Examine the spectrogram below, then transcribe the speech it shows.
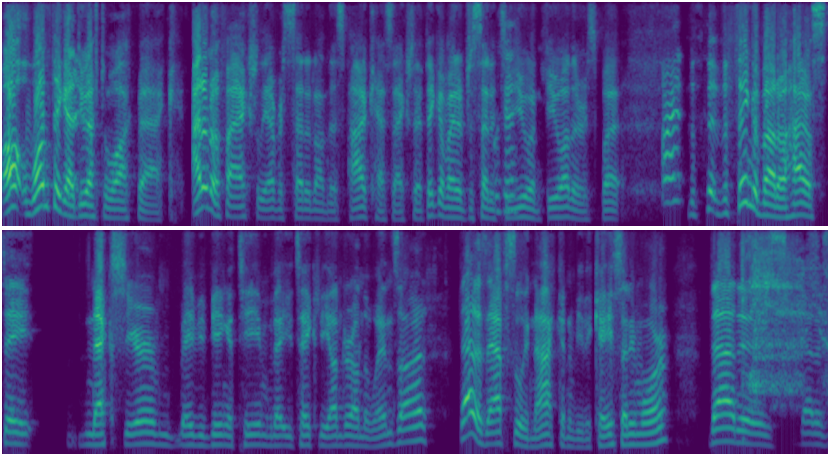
Oh, one thing I do have to walk back. I don't know if I actually ever said it on this podcast. Actually, I think I might have just said it okay. to you and a few others. But all right, the, th- the thing about Ohio State next year, maybe being a team that you take the under on the wins on, that is absolutely not going to be the case anymore. That is that is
